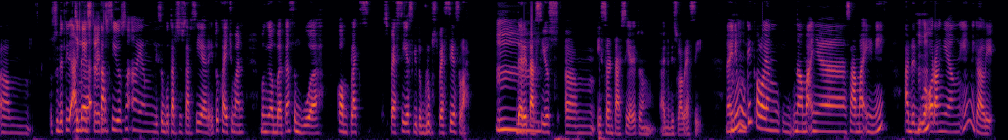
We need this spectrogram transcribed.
em, sudah tidak ada Jenis tars- Tarsius ah, yang disebut Tarsius tarsier itu kayak cuman menggambarkan sebuah kompleks spesies gitu, grup spesies lah Hmm. dari Tarsius em, Eastern Tarsier itu yang ada di Sulawesi. Nah ini Mm-mm. mungkin kalau yang namanya sama ini ada dua Mm-mm. orang yang ini kali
